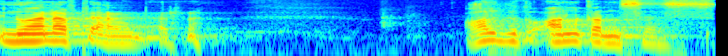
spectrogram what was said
in one after another. all become unconscious.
